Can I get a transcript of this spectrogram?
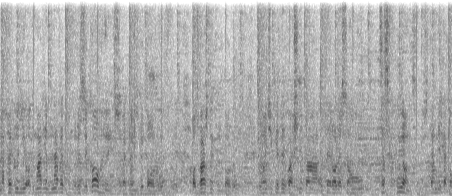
na pewno nie odmawiam nawet ryzykownych, że tak powiem, wyborów, odważnych wyborów, w momencie, kiedy właśnie ta, te role są zaskakujące. Że dla mnie taką,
